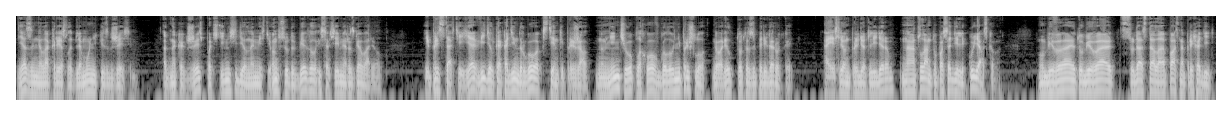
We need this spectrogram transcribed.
Я заняла кресло для Моники с Гжесем. Однако Гжесь почти не сидел на месте, он всюду бегал и со всеми разговаривал. И представьте, я видел, как один другого к стенке прижал, но мне ничего плохого в голову не пришло, говорил кто-то за перегородкой. А если он придет лидером? На Атланту посадили Куявского. Убивают, убивают, сюда стало опасно приходить.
